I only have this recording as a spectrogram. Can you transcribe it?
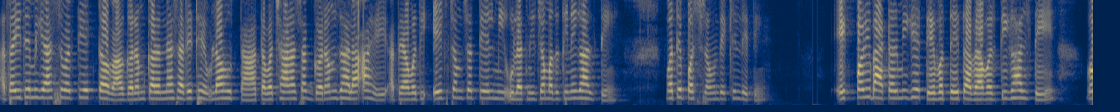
आता इथे मी गॅसवरती एक तवा गरम करण्यासाठी ठेवला होता. तवा छान असा गरम झाला आहे. आता यावरती एक चमचा तेल मी उलटणीच्या मदतीने घालते व ते पसरवून देखील देते. एक पळी बॅटर मी घेते व ते तव्यावरती घालते. व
